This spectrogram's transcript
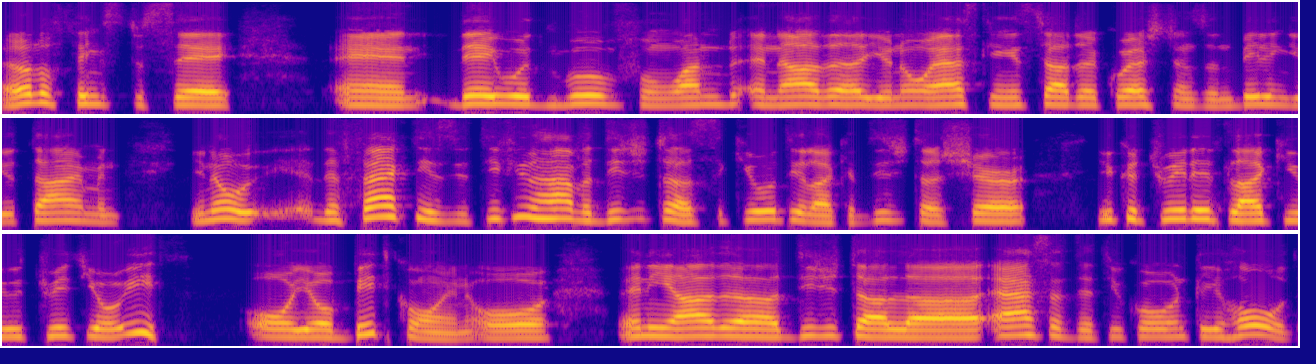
a lot of things to say and they would move from one another you know asking each other questions and billing you time and you know the fact is that if you have a digital security like a digital share you could treat it like you treat your eth or your bitcoin or any other digital uh, asset that you currently hold.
